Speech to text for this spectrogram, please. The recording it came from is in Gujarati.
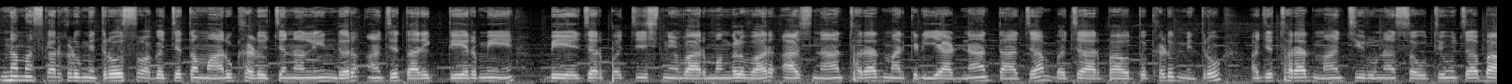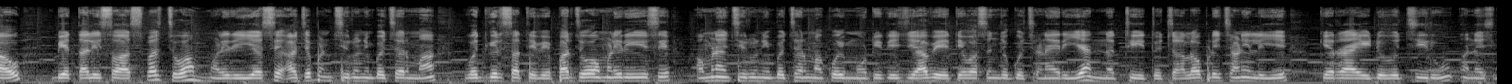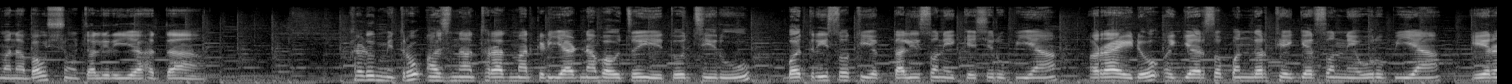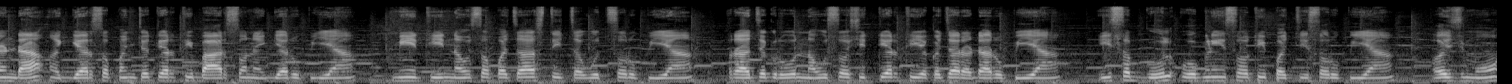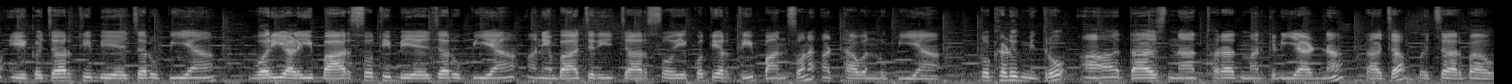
નમસ્કાર ખેડૂત મિત્રો, સ્વાગત છે તમારું ખેડૂત ચેનલની અંદર. આજે તારીખ તેર મે બે હજાર પચીસને વાર મંગળવાર આજના થરાદ માર્કેટ યાર્ડના તાજા બજાર ભાવ. તો ખેડૂત મિત્રો, આજે થરાદમાં જીરુના સૌથી ઊંચા ભાવ બેતાલીસો આસપાસ જોવા મળી રહ્યા છે. આજે પણ જીરુની બજારમાં વધઘટ સાથે વેપાર જોવા મળી રહ્યો છે. હમણાં જીરુની બજારમાં કોઈ મોટી તેજી આવે તેવા સંજોગો જણાઈ રહ્યા નથી. તો ચાલો આપણે જાણી લઈએ કે રાઈડ જીરું અને અજમાના ભાવ શું ચાલી રહ્યા હતા? ખેડૂત મિત્રો, આજના થરાદ માર્કેટ યાર્ડના ભાવ જોઈએ તો જીરું બત્રીસો થી એકતાલીસો ને એક્યાસી રૂપિયા રાયડો અગિયારસો પંદરથી અગિયારસો નેવું રૂપિયા, એરંડા અગિયારસો પંચોતેરથી બારસો ને અગિયાર રૂપિયા, મેથી નવસો પચાસથી ચૌદસો રૂપિયા, રાજગૃહ નવસો સિત્તેરથી એક હજાર અઢાર રૂપિયા ઈસબગુલ ઓગણીસો થી પચીસો રૂપિયા, અજમો એક હજારથી બે હજાર રૂપિયા, વરિયાળી બારસોથી બે હજાર રૂપિયા અને બાજરી ચારસો એકોતેરથી પાંચસો ને અઠ્ઠાવન રૂપિયા. તો ખેડૂત મિત્રો, આ તાજના થરાદ માર્કેટ યાર્ડના તાજા બજાર ભાવ.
